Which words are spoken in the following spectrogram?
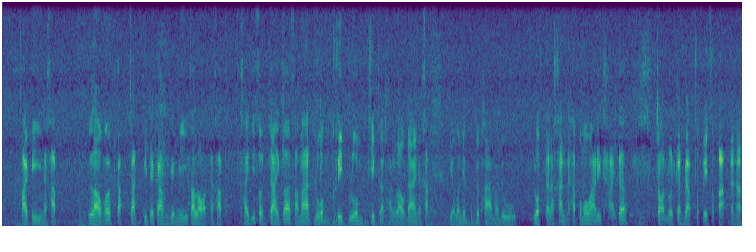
ำปลายปีนะครับ เราก็จัดกิจกรรมอย่างนี้ตลอดนะครับ ใครที่สนใจก็สามารถร่วมคลิปร่วมทริปกับทางเราได้นะครับ เดี๋ยววันนี้ผมจะพามาดูรถแต่ละคันนะครับ เพราะเมื่อวานนี้ถ่ายก็จอดรถกันแบบสเปซสปะนะครับ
